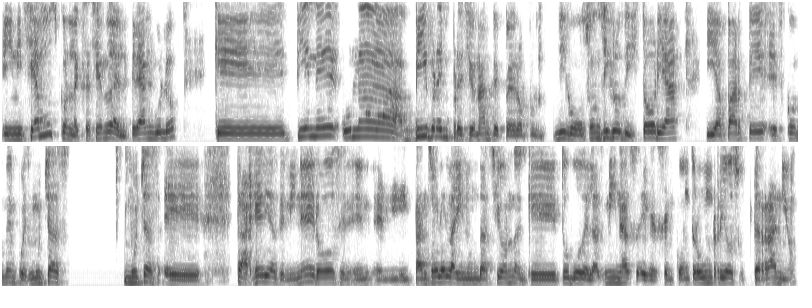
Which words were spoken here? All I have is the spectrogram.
iniciamos con la ex hacienda del Triángulo que tiene una vibra impresionante, pero pues, digo, son siglos de historia y aparte esconden pues muchas muchas eh, tragedias de mineros, en, tan solo la inundación que tuvo de las minas, eh, se encontró un río subterráneo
